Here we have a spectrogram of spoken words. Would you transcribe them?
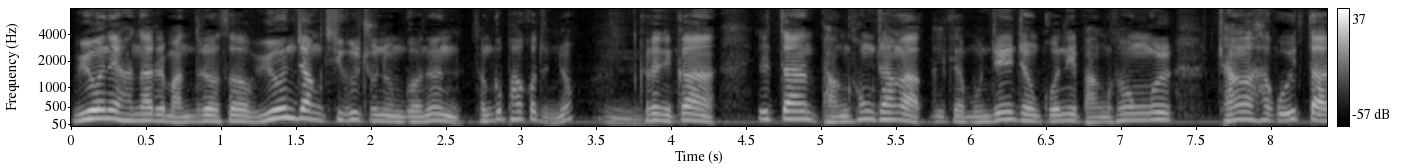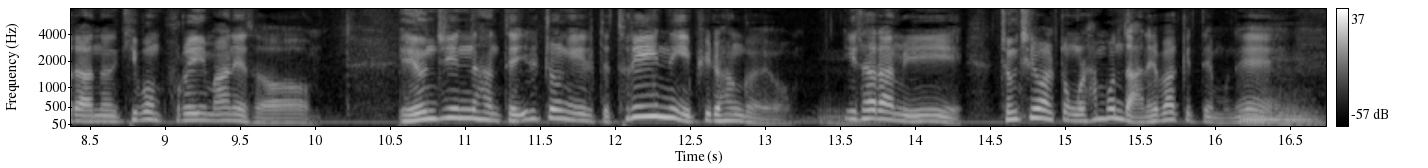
위원회 하나를 만들어서 위원장직을 주는 거는 성급하거든요. 음. 그러니까 일단 방송 장악, 그러니까 문재인 정권이 방송을 장악하고 있다라는 기본 프레임 안에서 배현진한테 일종의 일때 트레이닝이 필요한 거예요. 이 사람이 정치 활동을 한 번도 안 해봤기 때문에 음.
